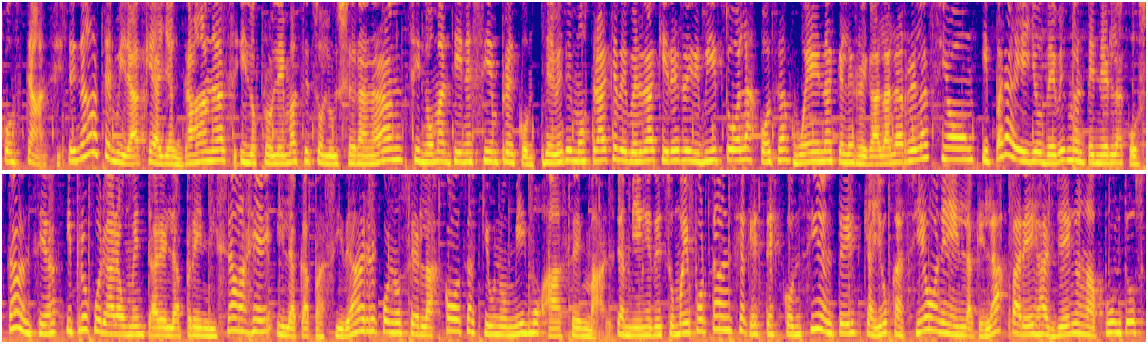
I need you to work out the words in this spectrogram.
Constancia. De nada servirá que hayan ganas y los problemas se solucionarán si no mantienes siempre el control. Debes demostrar que de verdad quieres revivir todas las cosas buenas que les regala la relación y para ello debes mantener la constancia y procurar aumentar el aprendizaje y la capacidad de reconocer las cosas que uno mismo hace mal. También es de suma importancia que estés consciente que hay ocasiones en las que las parejas llegan a puntos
